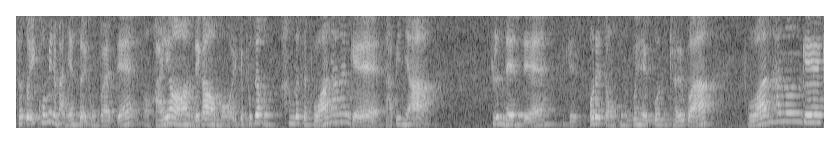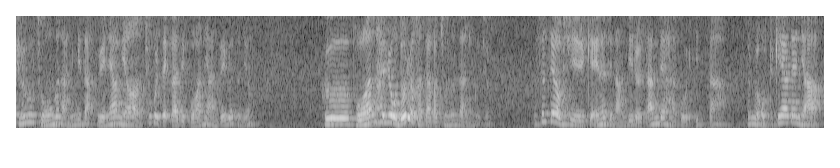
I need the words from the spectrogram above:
저도 이 고민을 많이 했어요 공부할 때 어, 과연 내가 뭐 이렇게 부족한 것을 보완하는 게 답이냐 그런데 이제 이렇게 오랫동안 공부해 본 결과 보완하는 게 결국 좋은 건 아닙니다. 왜냐하면 죽을 때까지 보완이 안 되거든요. 그 보완하려고 노력하다가 죽는다는 거죠. 쓸데없이 이렇게 에너지 낭비를 딴 데 하고 있다. 그러면 어떻게 해야 되냐?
